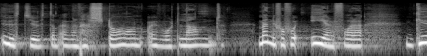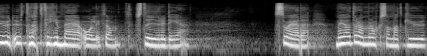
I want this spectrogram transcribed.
utgjuten över den här stan och över vårt land. Människor får erfara Gud utan att vi är med och liksom styr i det. Så är det. Men jag drömmer också om att Gud,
